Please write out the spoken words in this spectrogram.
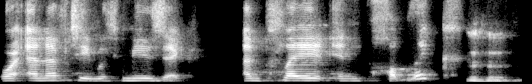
or NFT with music and play it in public, Mhm,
